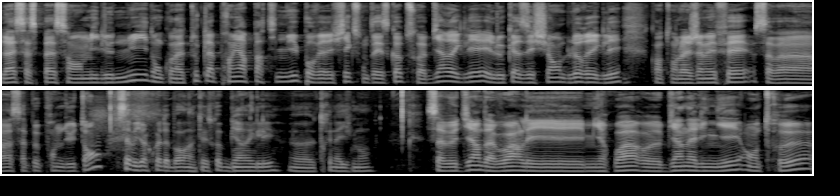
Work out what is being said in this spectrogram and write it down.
Là ça se passe en milieu de nuit, donc on a toute la première partie de nuit pour vérifier que son télescope soit bien réglé et le cas échéant de le régler. Quand on l'a jamais fait, ça, va, ça peut prendre du temps. Ça veut dire quoi d'abord un télescope bien réglé, euh, très naïvement? Ça veut dire d'avoir les miroirs euh, bien alignés entre eux,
